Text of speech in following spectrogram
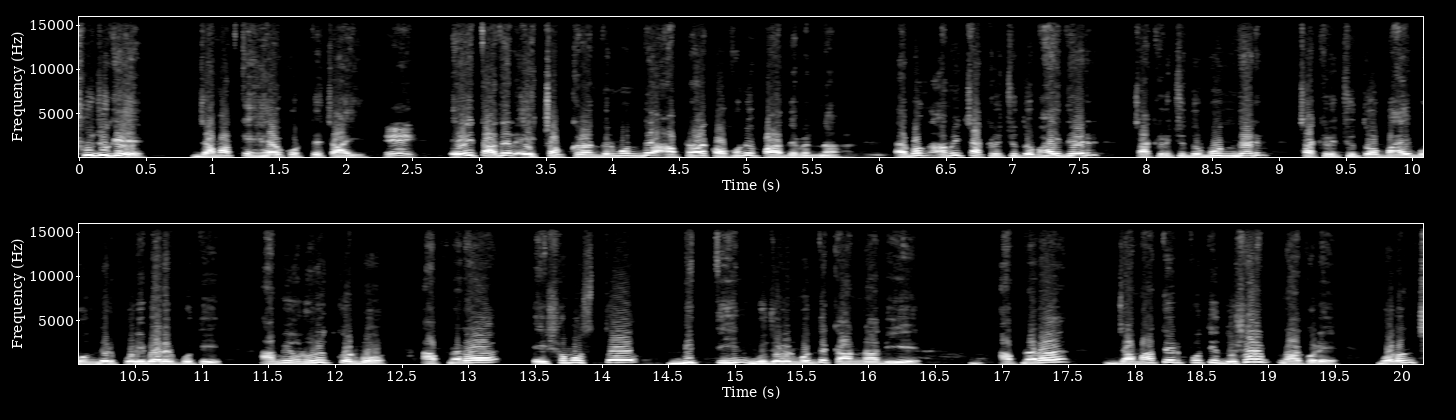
সুযোগে জামাতকে হেয় করতে চাই। এই তাদের এই চক্রান্তের মধ্যে আপনারা কখনোই পা দেবেন না। এবং আমি চাকরিচ্যুত ভাইদের চাকরিচ্যুত বোনদের চাকরিচ্যুত ভাই বোনদের পরিবারের প্রতি আমি অনুরোধ করব আপনারা এই সমস্ত ভিত্তিহীন গুজবের মধ্যে কান না দিয়ে আপনারা জামাতের প্রতি দোষারোপ না করে বরঞ্চ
